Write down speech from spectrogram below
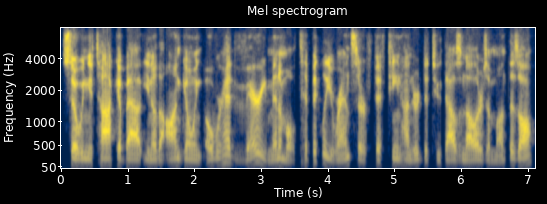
So when you talk about you know the ongoing overhead very minimal. Typically rents are 1500 to 2000 dollars a month is all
